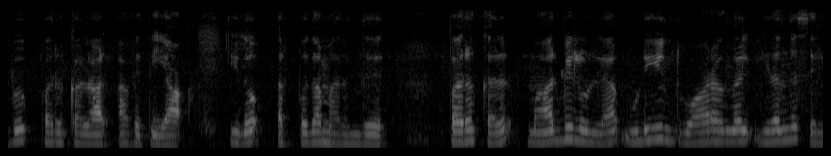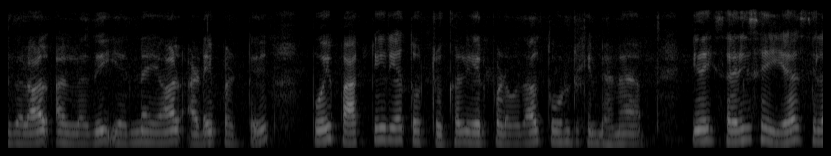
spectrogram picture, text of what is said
உலர்வு பருக்களால் அவதியா? இதோ அற்புத மருந்து. பருக்கள் மார்பிலுள்ள முடியின் துவாரங்கள் இறந்த செல்களால் அல்லது எண்ணெயால் அடைப்பட்டு போய் பாக்டீரியா தொற்றுக்கள் ஏற்படுவதால் தோன்றுகின்றன. இதை சரிசெய்ய சில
